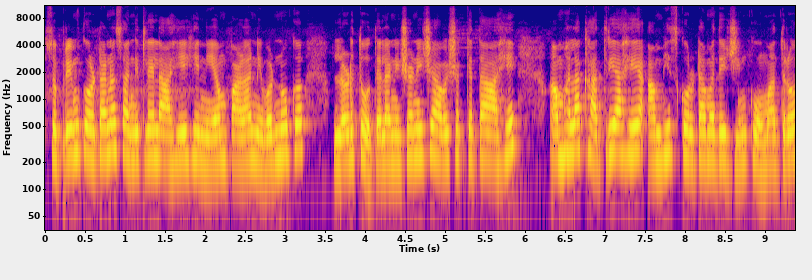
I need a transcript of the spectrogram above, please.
सुप्रीम कोर्टानं सांगितलेलं आहे हे नियम पाळा. निवडणूक लढतो त्याला निशाणीची आवश्यकता आहे. आम्हाला खात्री आहे आम्हीच कोर्टामध्ये जिंकू. मात्र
